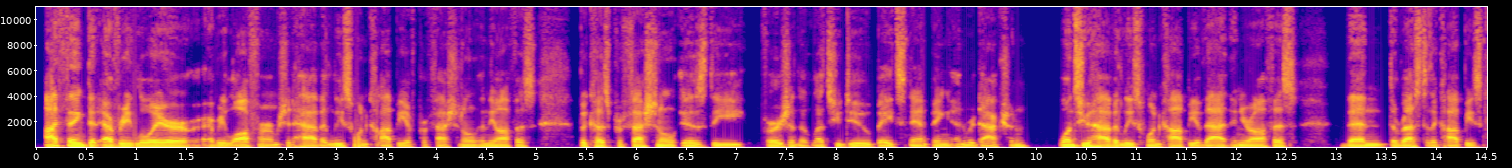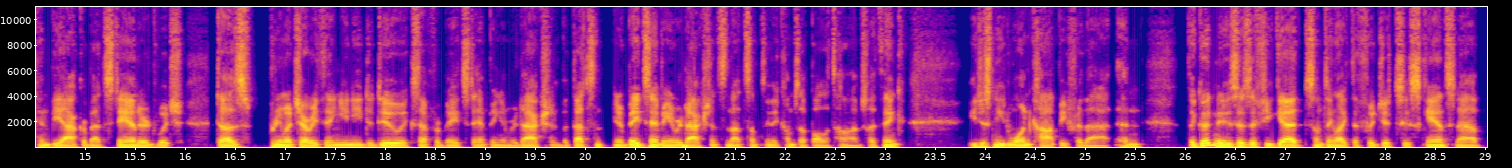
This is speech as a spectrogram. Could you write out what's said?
I think that every lawyer, every law firm should have at least one copy of professional in the office because professional is the version that lets you do Bates stamping and redaction. Once you have at least one copy of that in your office, then the rest of the copies can be Acrobat Standard, which does pretty much everything you need to do except for Bates stamping and redaction. But that's, you know, Bates stamping and redaction is not something that comes up all the time. So I think you just need one copy for that. And the good news is if you get something like the Fujitsu ScanSnap,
